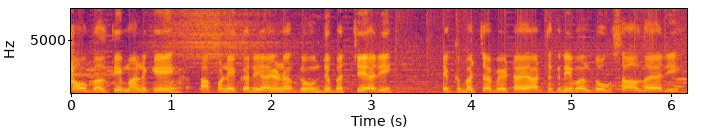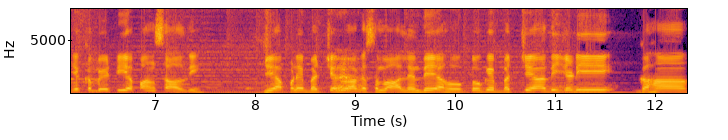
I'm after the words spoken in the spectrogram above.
ਤਾਂ ਉਹ ਗਲਤੀ ਮੰਨ ਕੇ ਆਪਣੇ ਘਰੇ ਆ ਜਾਣਾ। ਕਿਉਂ? ਉਹਦੇ ਬੱਚੇ ਆ ਜੀ। ਇੱਕ ਬੱਚਾ ਬੇਟਾ ਆ, ਤਕਰੀਬਨ 2 ਸਾਲ ਦਾ ਆ ਜੀ। ਇੱਕ ਬੇਟੀ ਆ 5 ਸਾਲ ਦੀ। ਜੇ ਆਪਣੇ ਬੱਚਿਆਂ ਨੂੰ ਆ ਕੇ ਸੰਭਾਲ ਲੈਂਦੇ ਆ ਉਹ, ਕਿਉਂਕਿ ਬੱਚਿਆਂ ਦੀ ਜਿਹੜੀ ਗਾਹਾਂ,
